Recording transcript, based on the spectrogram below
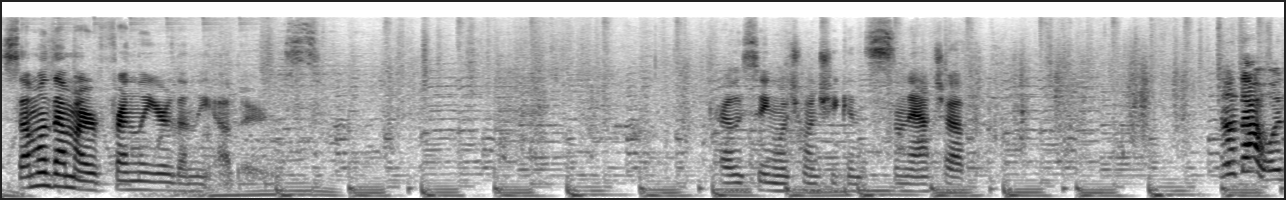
Some of them are friendlier than the others. Carly's seeing which one she can snatch up. Not that one.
